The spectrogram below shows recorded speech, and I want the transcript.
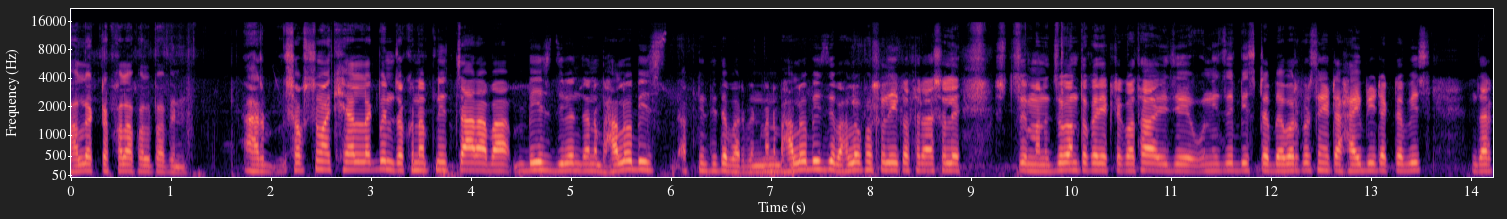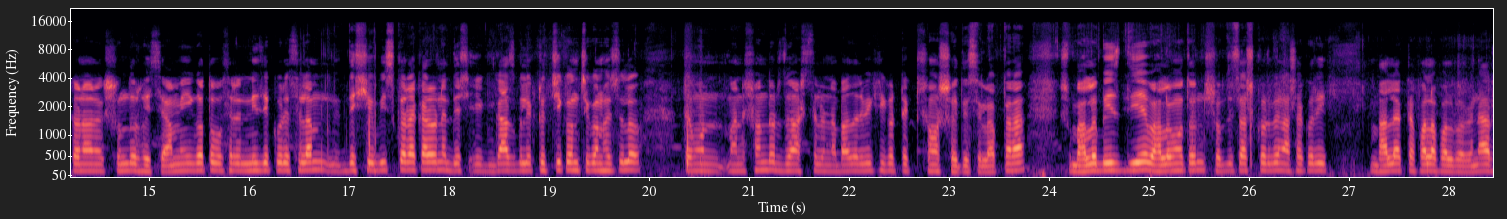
ভালো একটা ফলাফল পাবেন। আর সবসময় খেয়াল রাখবেন যখন আপনি চারা বা বীজ দিবেন যেন ভালো বীজ আপনি দিতে পারবেন। মানে ভালো বীজ যে ভালো ফসল, এই কথাটা আসলে মানে যুগান্তকারী একটা কথা, এই যে উনি যে বীজটা ব্যবহার করেছেন এটা হাইব্রিড একটা বীজ, যার কারণে অনেক সুন্দর হয়েছে। আমি গত বছরে নিজে করেছিলাম, দেশীয় বীজ করার কারণে দেশ গাছগুলো একটু চিকন চিকন হয়েছিল, তেমন মানে সৌন্দর্য আসছিল না, বাজারে বিক্রি করতে একটু সমস্যা হইতেছিল। আপনারা ভালো বীজ দিয়ে ভালো মতন সবজি চাষ করবেন, আশা করি ভালো একটা ফলাফল পাবেন। আর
